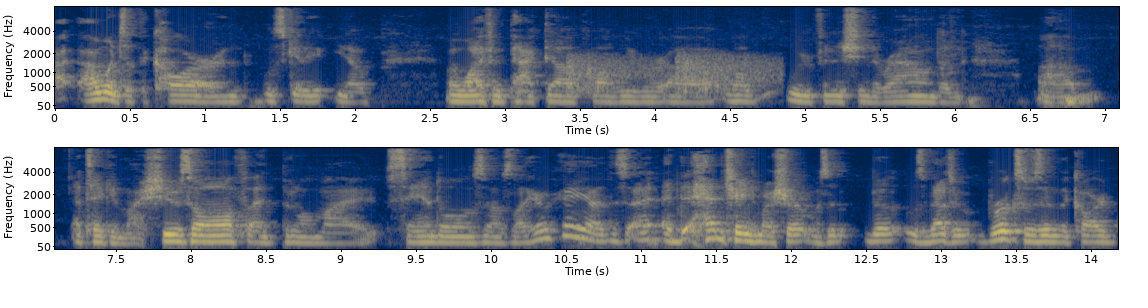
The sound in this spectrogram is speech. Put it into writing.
I, I, went to the car and was getting, you know, my wife had packed up while we were uh, while we were finishing the round, and um, I'd taken my shoes off. I'd put on my sandals. I was like, okay, yeah, this. I, I hadn't changed my shirt. Was was about to. Brooks was in the car,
